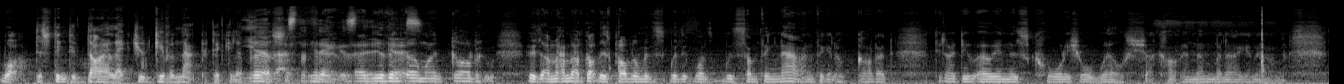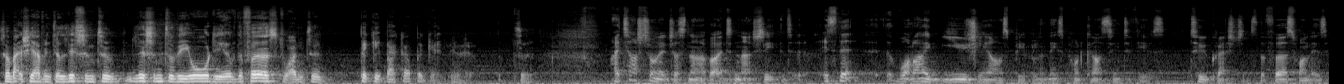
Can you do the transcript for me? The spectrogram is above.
what distinctive dialect you'd given that particular person. Yeah, person. that's the you thing, know. isn't and it? you think, Yes. oh my God, who, who's, I'm, I'm- I've got this problem with with with, with something now. I'm thinking, oh God, I, did I do Owen as Cornish or Welsh? I can't remember now. You know, so I'm actually having to listen to listen to the audio of the first one to pick it back up again. You know, so I touched on it just now, but I didn't actually. Is there what I usually ask people in these podcast interviews? Two questions. The first one is,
